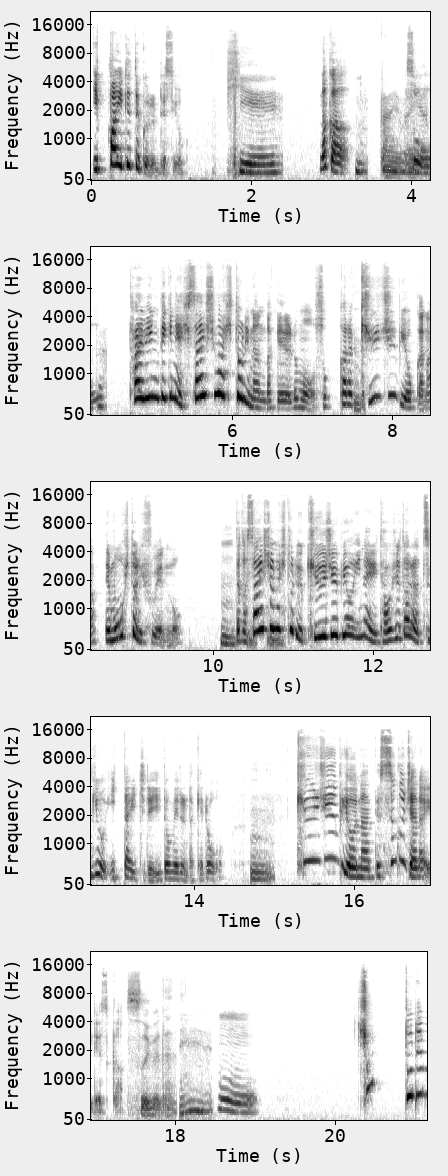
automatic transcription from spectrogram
いっぱい出てくるんですよ。ひえなんかそう。タイミング的には最初は1人なんだけれどもそっから90秒かな？でもう1人増えんの。うん。だから最初の1人を90秒以内に倒せたら次を1対1で挑めるんだけどうん。10秒なんてすぐじゃないですか。すぐだね。もうちょっとでも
